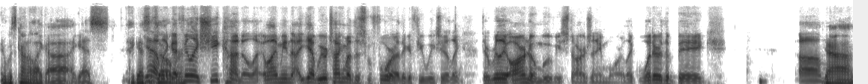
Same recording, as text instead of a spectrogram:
And it was kind of like, uh, I guess, I guess yeah, like I feel like she kind of like. Well, I mean, uh, yeah, we were talking about this before. I think a few weeks ago. Like, there really are no movie stars anymore. Like, what are the big? Um, yeah,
